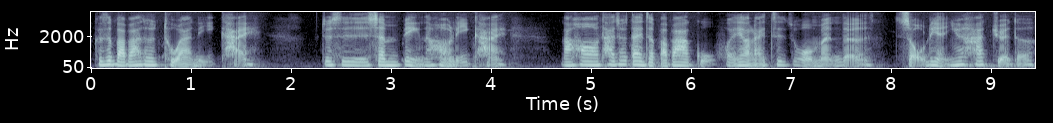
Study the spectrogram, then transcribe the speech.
可是爸爸就突然离开，就是生病然后离开，然后他就带着爸爸骨灰要来制作我们的手链，因为他觉得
